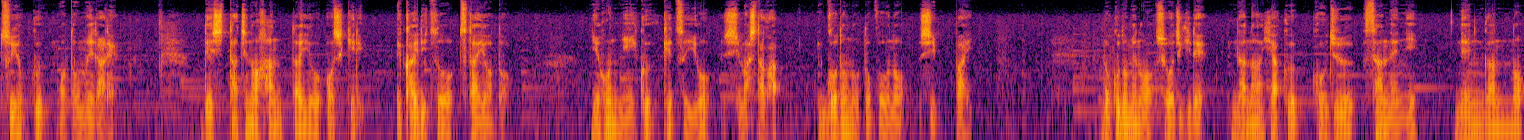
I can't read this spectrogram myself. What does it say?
強く求められ弟子たちの反対を押し切り戒律を伝えようと日本に行く決意をしましたが5度の渡航の失敗。6度目の正直で753年に念願の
